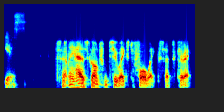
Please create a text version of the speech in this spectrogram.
yes. Certainly has gone from two weeks to four weeks. That's correct.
